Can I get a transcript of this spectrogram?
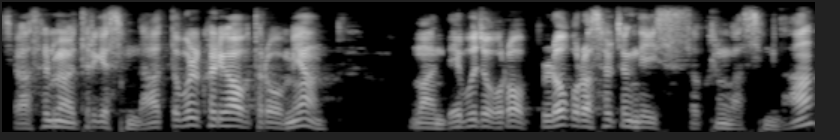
제가 설명을 드리겠습니다. 더블 클릭하고 들어오면 아마 내부적으로 블록으로 설정되어 있어서 그런 것 같습니다.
